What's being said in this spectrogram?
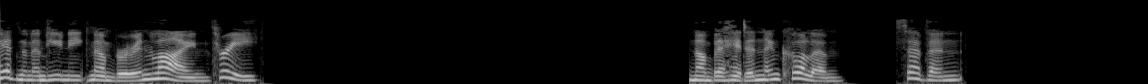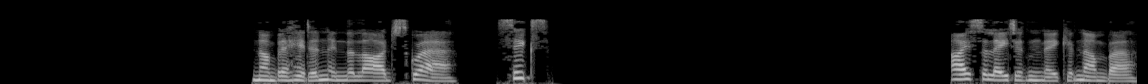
Hidden and unique number in line 3 Number hidden in column 7 Number hidden in the large square. 6 Isolated and naked number.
